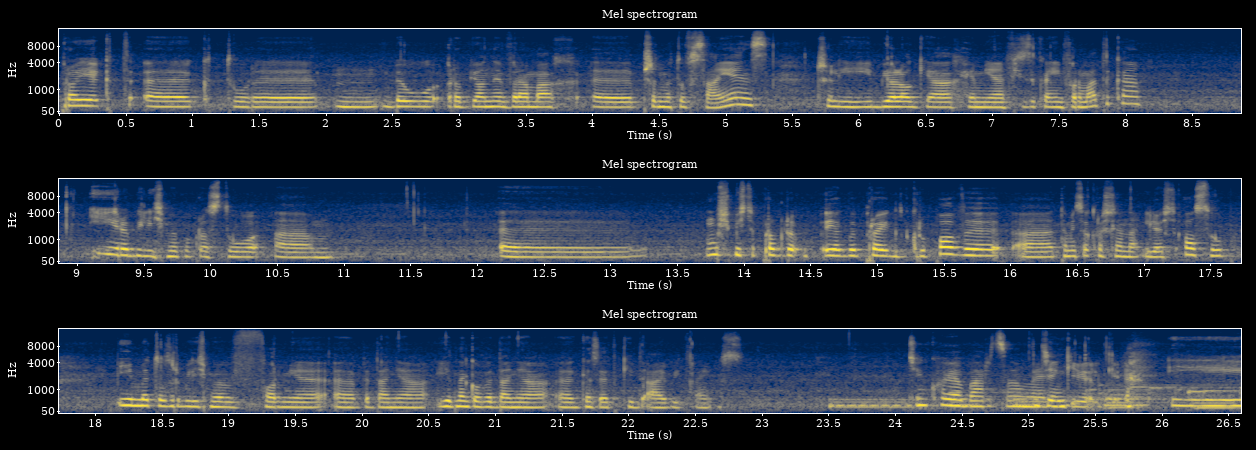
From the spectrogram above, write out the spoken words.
projekt, e, który mm, był robiony w ramach e, przedmiotów science, czyli biologia, chemia, fizyka, informatyka. I robiliśmy po prostu. e, musi być to jakby projekt grupowy, e, tam jest określona ilość osób i my to zrobiliśmy w formie e, wydania, jednego wydania e, gazetki The Ivy Times. Dziękuję bardzo, Ameli. Dzięki wielkie. I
